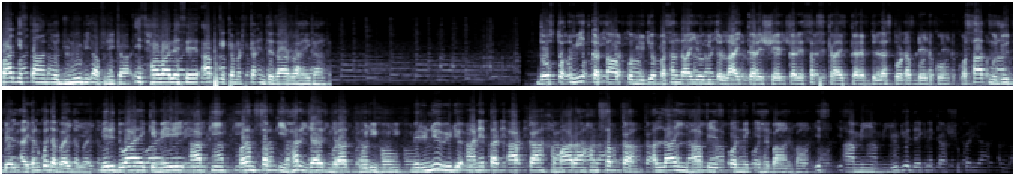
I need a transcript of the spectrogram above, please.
پاکستان یا جنوبی افریقہ؟ اس حوالے سے آپ کے کمنٹس کا انتظار رہے گا۔ دوستو امید کرتا ہوں آپ کو ویڈیو پسند آئی ہوگی تو لائک کرے شیئر کرے سبسکرائب کرے عبداللہ سپورٹ اپڈیٹ کو اور ساتھ موجود بیل آئیکن کو دبائیے۔ میری دعا ہے کہ میری آپ کی اور ہم سب کی ہر جائز مراد پوری ہو۔ میری نیو ویڈیو آنے تک آپ کا ہمارا ہم سب کا اللہ ہی حافظ اور نگہبان ہو۔ اس آمین۔ ویڈیو دیکھنے کا شکریہ۔ اللہ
